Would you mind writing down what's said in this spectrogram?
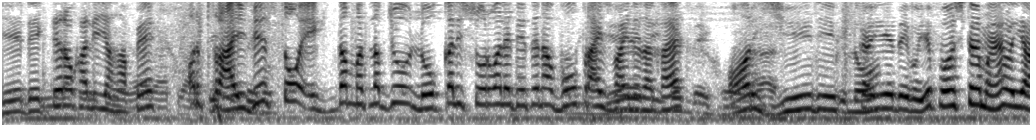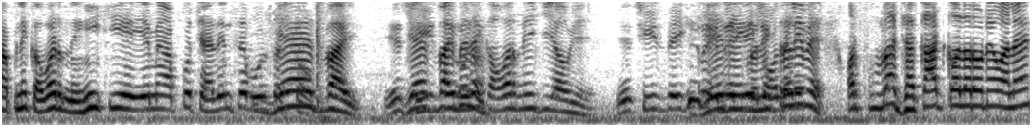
ये देखते रहो खाली यहाँ पे। और प्राइजेस तो एकदम मतलब जो लोकल स्टोर वाले देते ना वो प्राइस भाई ने रखा है। और ये देख लो। ये देखो ये फ़र्स्ट टाइम आया और ये आपने कवर नहीं किए ये मैं आपको चैलेंज से बोल सकता हूँ। यस भाई। यस भाई मैंने कवर नहीं किया हुआ ये। ये चीज़ देखिए ये देख लिटरली में और पूरा जकाट कॉलर होने वाला है।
